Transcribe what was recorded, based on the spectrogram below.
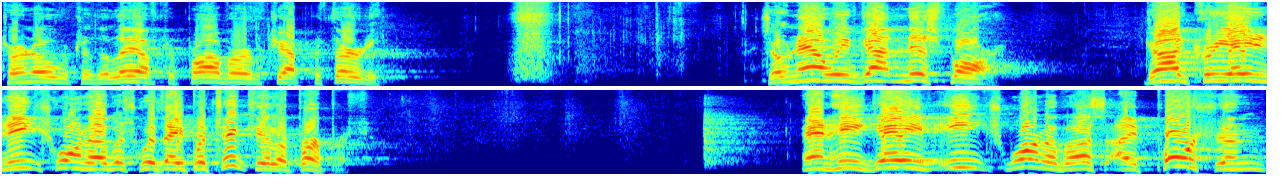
Turn over to the left to Proverbs chapter 30. So now we've gotten this far. God created each one of us with a particular purpose. And He gave each one of us a portion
